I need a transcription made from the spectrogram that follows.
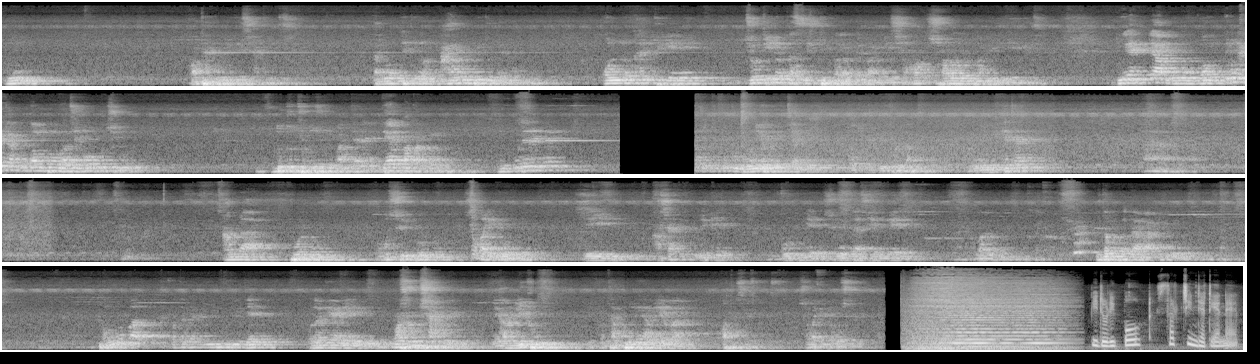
উনি কথাগুলিকে সাজিয়েছেন। তার মধ্যে কোনো আরও ভিতরে অন্যখান থেকে জটিলতা সৃষ্টি করার ব্যাপারে সহজ সরলভাবে দিয়ে গেছে। দু একটা গল্প একটা গল্প আছে অকুচু দুটো ছোট ছোট বাচ্চারা দেড় পাতা করে। ওদের একটা মনে হয়েছে আমি ততটুকু বললাম উনি আমরা বলব অবশ্যই বলব সবাই বলব ভাষাটুকু লিখে বন্ধুকে সুমিতা সেনকে আমার কৃতজ্ঞতা রাখি ধন্যবাদ কথাটা কি যে ওনাকে আমি প্রশংসা করি যে লিখুন কথা বলে আমি আমার কথা শেষ করছি। সবাইকে নমস্কার। Video report search India টিএনএট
